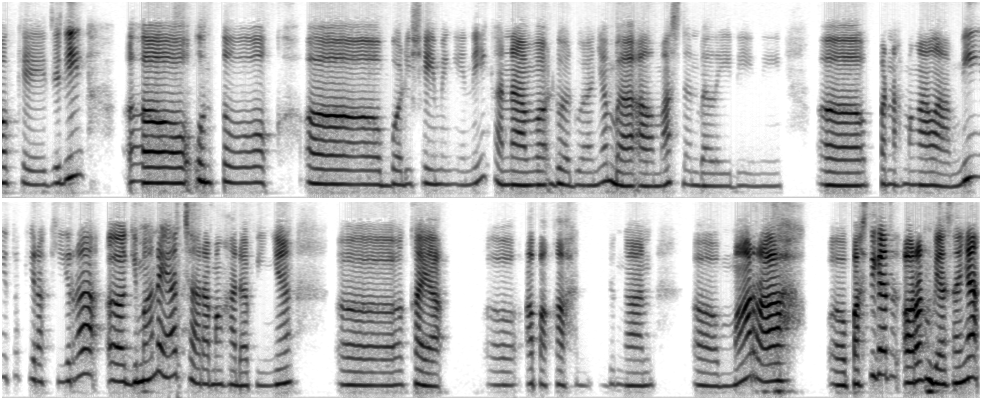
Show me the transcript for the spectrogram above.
Oke jadi uh, untuk uh, body shaming ini karena dua-duanya Mbak Almas dan Mbak Lady ini uh, pernah mengalami itu kira-kira uh, gimana ya cara menghadapinya? Uh, kayak uh, apakah dengan marah uh, pasti kan orang biasanya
